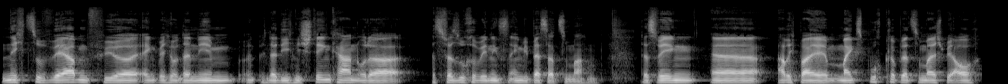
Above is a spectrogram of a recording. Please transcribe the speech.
nicht zu werben für irgendwelche Unternehmen, hinter die ich nicht stehen kann oder es versuche wenigstens irgendwie besser zu machen. Deswegen äh, habe ich bei Mikes Buchclub ja zum Beispiel auch,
